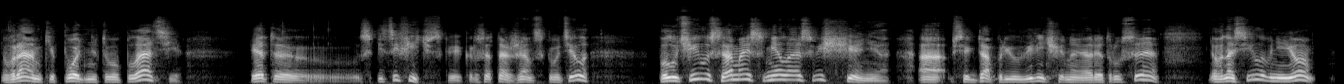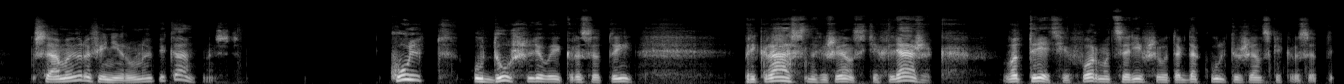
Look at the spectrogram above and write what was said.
В рамке поднятого платья эта специфическая красота женского тела получила самое смелое освещение, а всегда преувеличенная ретрусе вносила в нее самую рафинированную пикантность. культ удушливой красоты прекрасных женских ляжек — вот третья форма царившего тогда культа женской красоты.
